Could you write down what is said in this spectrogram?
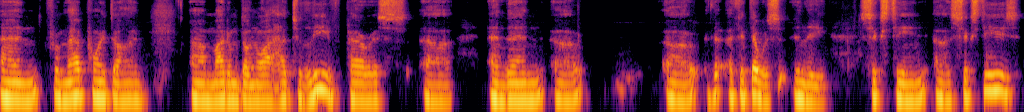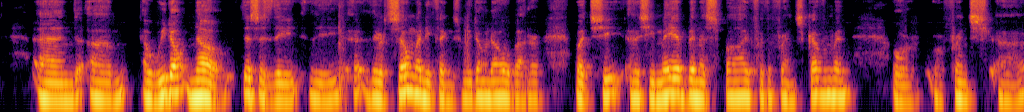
And from that point on, Madame d'Aulnoy had to leave Paris and then I think that was in the 1660s and um, uh, we don't know. This is the the. Uh, there's so many things we don't know about her, but she uh, she may have been a spy for the French government, or or French uh,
